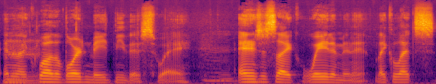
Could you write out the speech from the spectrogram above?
and Mm. like, well, the Lord made me this way, and it's just like, wait a minute, like let's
